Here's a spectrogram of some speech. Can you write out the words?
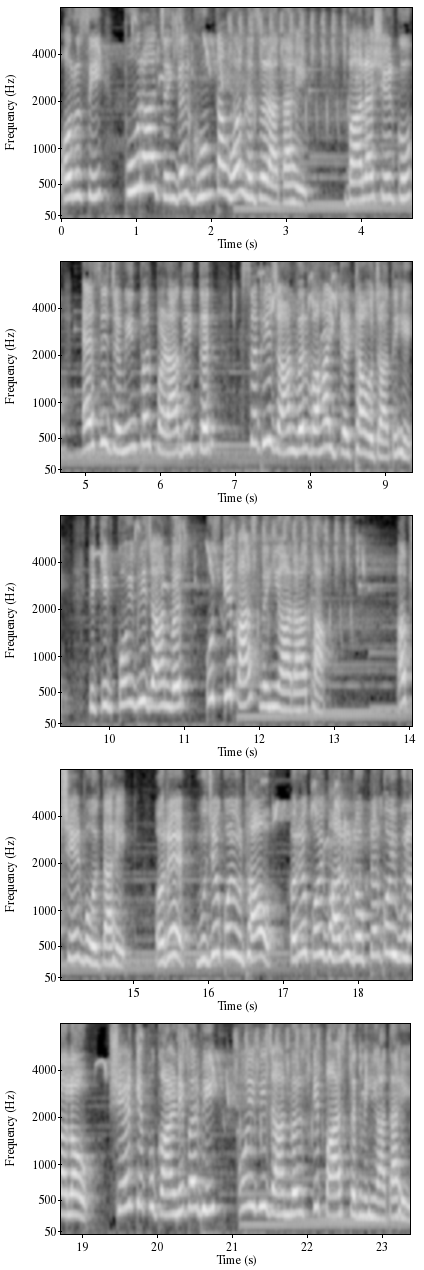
और उसे पूरा जंगल घूमता हुआ नज़र आता है। बाला शेर को ऐसे ज़मीन पर पड़ा देखकर सभी जानवर वहाँ इकट्ठा हो जाते हैं। लेकिन कोई भी जानवर उसके पास नहीं आ रहा था। अब शेर बोलता है, अरे, मुझे कोई उठाओ, अरे, कोई भालू डॉक्टर को ही बुला लाओ। शेर के पुकारने पर भी कोई भी जानवर उसके पास तक नहीं आता है।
